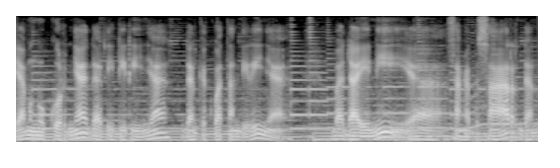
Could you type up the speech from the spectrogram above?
Dia mengukurnya dari dirinya dan kekuatan dirinya badai ini ya sangat besar dan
